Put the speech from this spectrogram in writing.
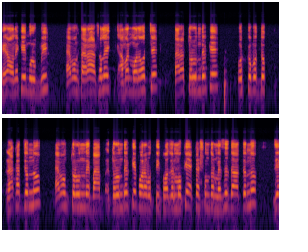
এরা অনেকেই মুরব্বী এবং তারা আসলে আমার মনে হচ্ছে তারা তরুণদেরকে ঐক্যবদ্ধ রাখার জন্য এবং তরুণদের বা তরুণদেরকে পরবর্তী প্রজন্মকে একটা সুন্দর মেসেজ দেওয়ার জন্য যে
